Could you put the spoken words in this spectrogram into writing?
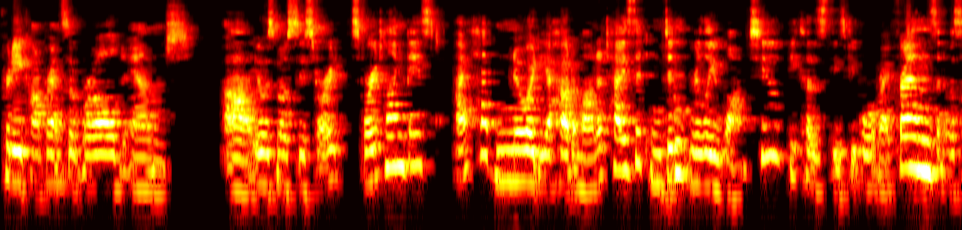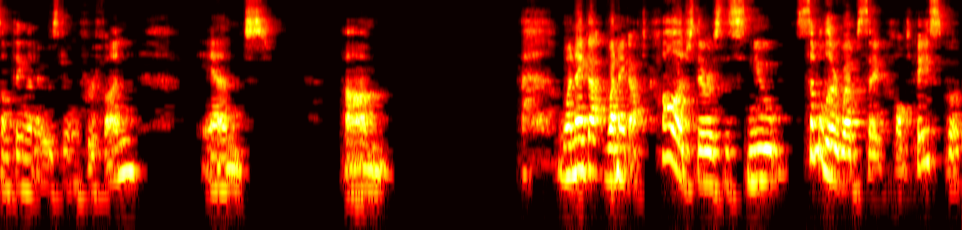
pretty comprehensive world, and uh, it was mostly story storytelling based. I had no idea how to monetize it and didn't really want to because these people were my friends and it was something that I was doing for fun. And um, when I got when I got to college, there was this new similar website called Facebook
